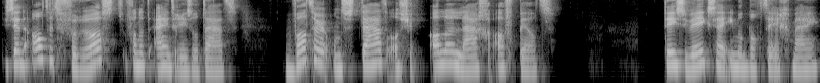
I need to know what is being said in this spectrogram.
die zijn altijd verrast van het eindresultaat. Wat er ontstaat als je alle lagen afpelt. Deze week zei iemand nog tegen mij:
